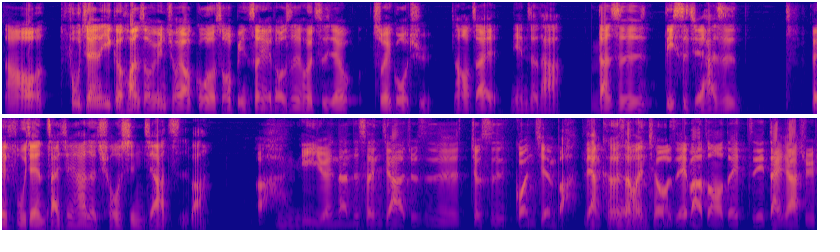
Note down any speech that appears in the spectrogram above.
然后富坚一个换手运球要过的时候，炳胜也都是会直接追过去，然后再黏着他。但是第四节还是被富坚展现他的球星价值吧。啊，一元男的身价就是就是关键吧，两颗三分球直接把中国队直接带下去。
